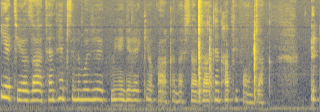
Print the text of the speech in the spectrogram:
yetiyor zaten. Hepsini boca etmeye gerek yok arkadaşlar. Zaten hafif olacak.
